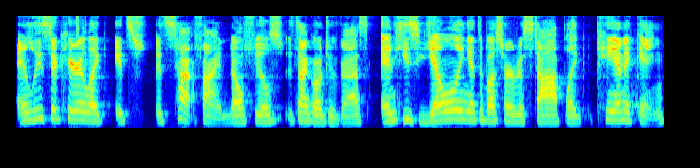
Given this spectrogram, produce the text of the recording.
And Lisa and Carrie are like, "It's it's not fine. No, feels it's not going too fast." And he's yelling at the bus driver to stop, like panicking.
